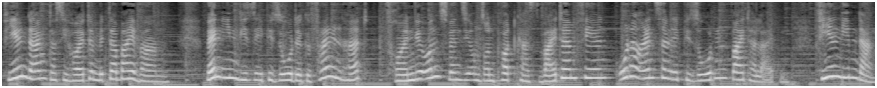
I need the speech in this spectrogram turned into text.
Vielen Dank, dass Sie heute mit dabei waren. Wenn Ihnen diese Episode gefallen hat, freuen wir uns, wenn Sie unseren Podcast weiterempfehlen oder einzelne Episoden weiterleiten. Vielen lieben Dank.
